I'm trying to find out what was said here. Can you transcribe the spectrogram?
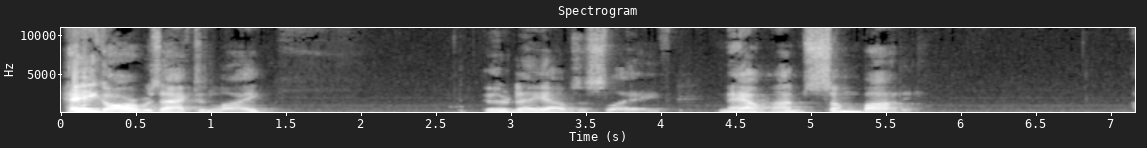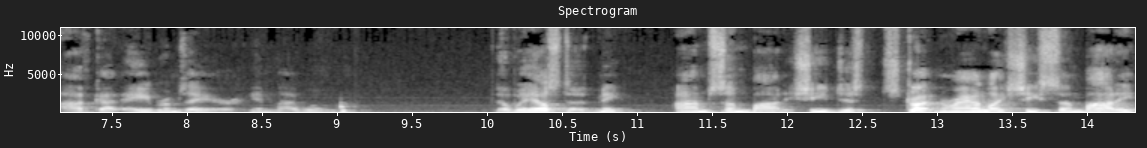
Hagar was acting like The other day I was a slave. Now I'm somebody. I've got Abram's heir in my womb. Nobody else does me. I'm somebody. She just strutting around like she's somebody.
